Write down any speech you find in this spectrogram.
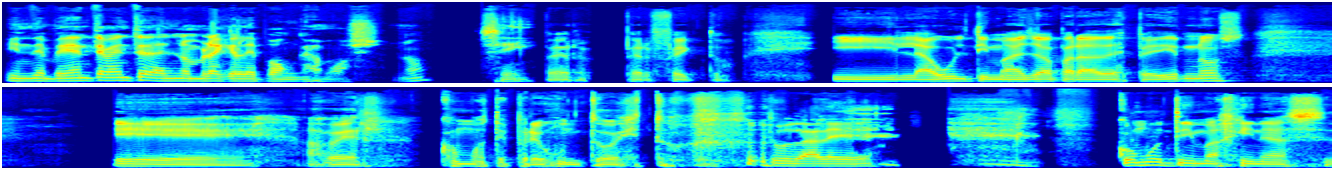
independientemente del nombre que le pongamos. ¿no? Sí. perfecto. Y la última ya para despedirnos. a ver, ¿cómo te pregunto esto? Tú dale. ¿Cómo te imaginas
